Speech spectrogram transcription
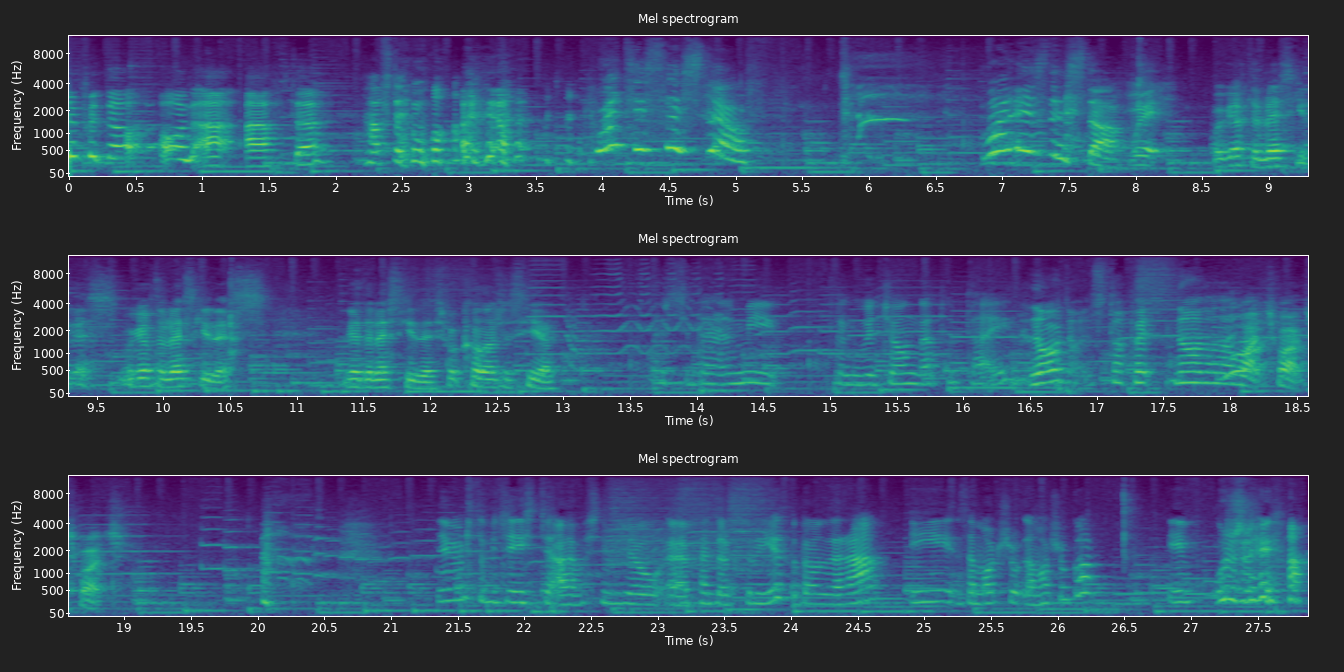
Maybe I should have put that on after. After what? what is this stuff? What is this stuff? Wait, we're gonna have to rescue this. We're gonna have to rescue this. We're gonna have to rescue this. What colours is this here? Patrzcie, teraz mi tak wyciąga tutaj. No, no, stop it. No, no, no, watch, watch, watch. Nie wiem, czy to widzieliście, ale właśnie wziął e, pędzel, który jest do bronzera i zamoczył, zamoczył go i używa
